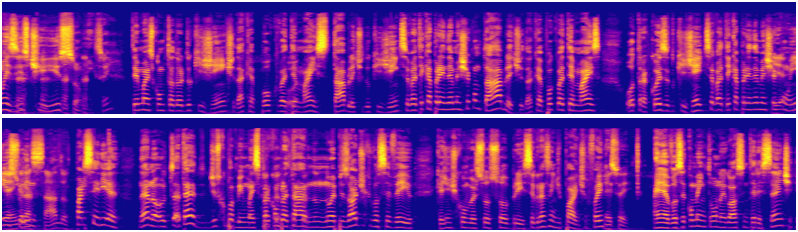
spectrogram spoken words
Não existe isso. É isso aí. Tem mais computador do que gente, daqui a pouco vai ter mais tablet do que gente, você vai ter que aprender a mexer com tablet. Daqui a pouco vai ter mais outra coisa do que gente, você vai ter que aprender a mexer E é- com e é isso. engraçado. parceria, né? No- até, desculpa, Bim, mas para Tranquilo, completar, tranquilo. no, no episódio que você veio, que a gente conversou sobre segurança endpoint, não foi? É isso aí. É, você comentou um negócio interessante,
